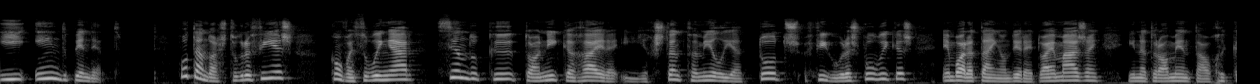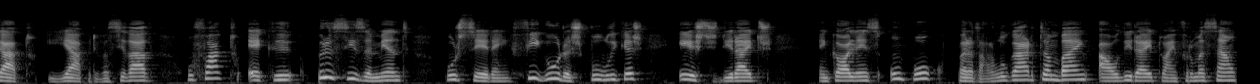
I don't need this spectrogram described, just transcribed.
e independente. Voltando às fotografias, Convém sublinhar, sendo que Tony Carreira e restante família, todos figuras públicas, embora tenham direito à imagem e naturalmente ao recato e à privacidade, o facto é que, precisamente por serem figuras públicas, estes direitos encolhem-se um pouco para dar lugar também ao direito à informação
